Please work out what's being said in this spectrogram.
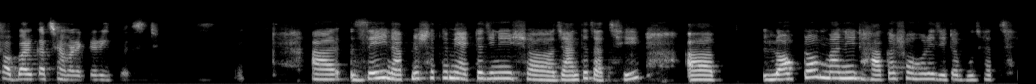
সবার কাছে আমার একটা রিকোয়েস্ট আর জেইন আপনার সাথে আমি একটা জিনিস জানতে চাচ্ছি। লকডাউন মানে ঢাকা শহরে যেটা বুঝাচ্ছে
